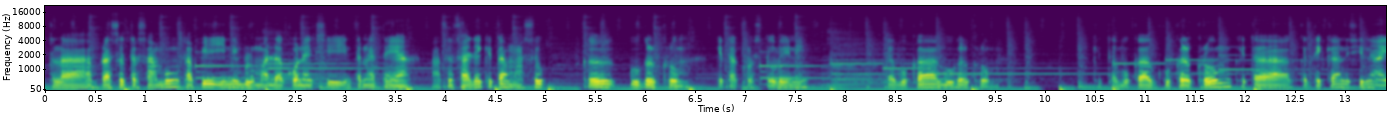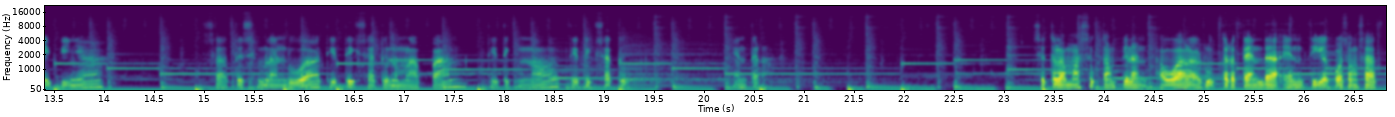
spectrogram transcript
Setelah berhasil tersambung tapi ini belum ada koneksi internetnya ya. Langsung saja kita masuk ke Google Chrome. Kita close dulu ini. Kita buka Google Chrome. Kita buka Google Chrome kita ketikkan di sini IP-nya 192.168.0.1 enter. Setelah masuk tampilan awal router tenda N301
